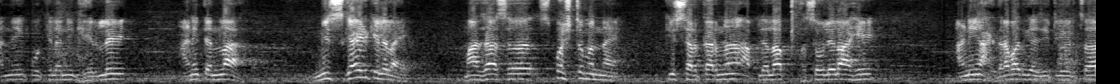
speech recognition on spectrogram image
अनेक वकिलांनी घेरले आणि त्यांना मिसगाईड केलेलं आहे. माझं असं स्पष्ट म्हणणं आहे की सरकारनं आपल्याला फसवलेलं आहे आणि हैदराबाद गॅझेटियरचा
